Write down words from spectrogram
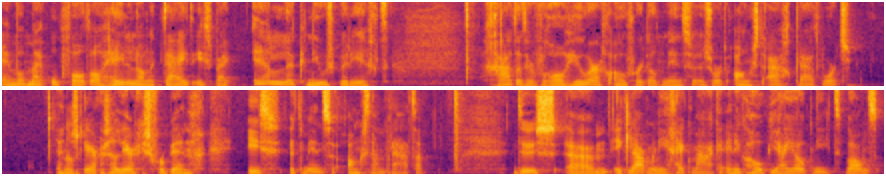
En wat mij opvalt al hele lange tijd is bij elk nieuwsbericht gaat het er vooral heel erg over dat mensen een soort angst aangepraat wordt. En als ik ergens allergisch voor ben, is het mensen angst aanpraten. Dus um, ik laat me niet gek maken en ik hoop jij ook niet. Want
